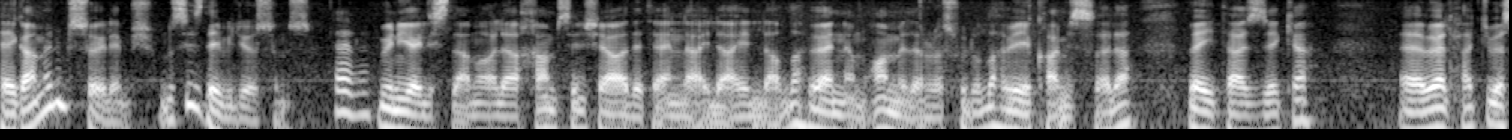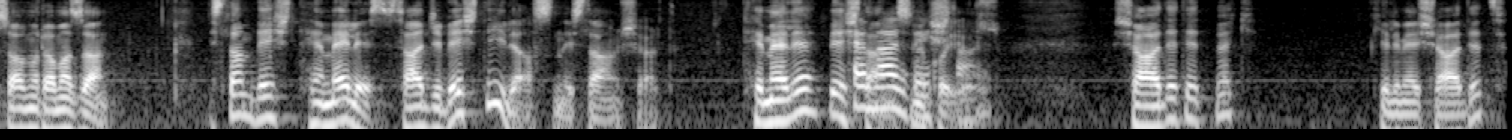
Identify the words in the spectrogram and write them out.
Peygamberimiz söylemiş. Bunu siz de biliyorsunuz. Evet. Büniyel İslamu ala hamsin şehadete en la ilahe illallah ve enne Muhammeden Resulullah ve ikamis salah ve itaz zeka e, vel hac ve savun ramazan. İslam beş temel, sadece beş değil aslında İslam'ın şartı. Temele beş Temel tanesini beş koyuyoruz. tane. Şehadet etmek, kelime-i şehadet,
